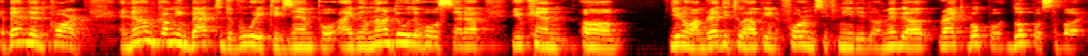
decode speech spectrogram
Abandoned cart. And now I'm coming back to the Wootic example. I will not do the whole setup. You can, uh, you know, I'm ready to help you in the forums if needed, or maybe I'll write blog post about it.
